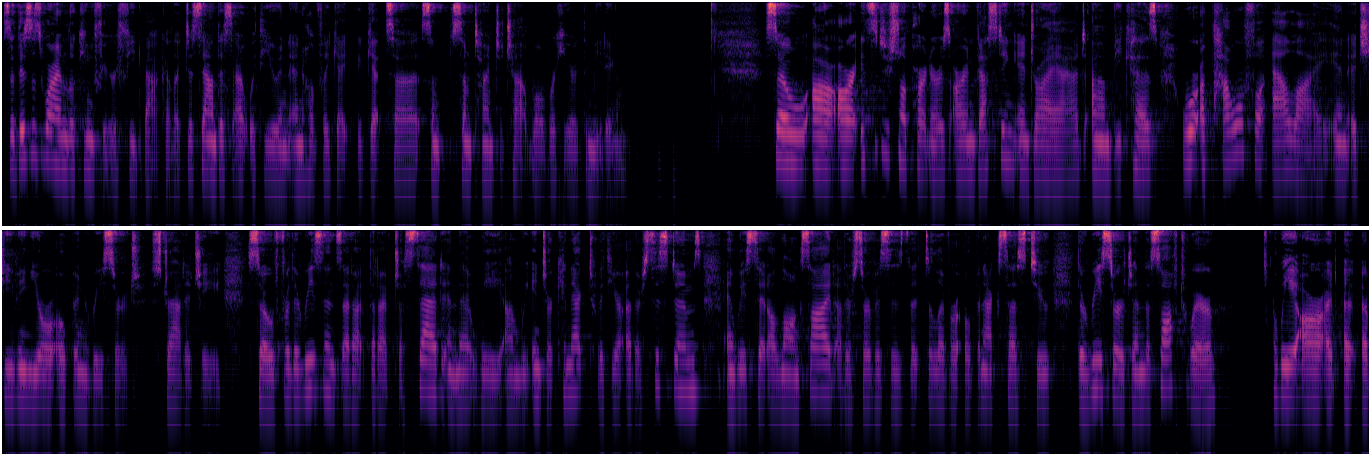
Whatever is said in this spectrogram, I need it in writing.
So this is where I'm looking for your feedback. I'd like to sound this out with you and, and hopefully get, get uh, some, some time to chat while we're here at the meeting. So uh, our institutional partners are investing in Dryad um, because we're a powerful ally in achieving your open research strategy. So for the reasons that, I, that I've just said and that we, um, we interconnect with your other systems and we sit alongside other services that deliver open access to the research and the software, we are a, a,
